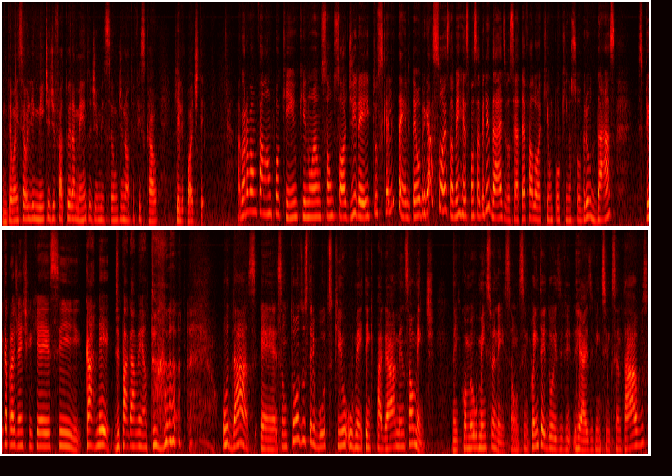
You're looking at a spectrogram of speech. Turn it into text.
Então, esse é o limite de faturamento de emissão de nota fiscal que ele pode ter. Agora vamos falar um pouquinho que não é são só direitos que ele tem, ele tem obrigações, também responsabilidades. Você até falou aqui um pouquinho sobre o DAS. Explica pra gente o que é esse carnê de pagamento. O DAS é, são todos os tributos que o MEI tem que pagar mensalmente. Né? Como eu mencionei, são R$ 52,25,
